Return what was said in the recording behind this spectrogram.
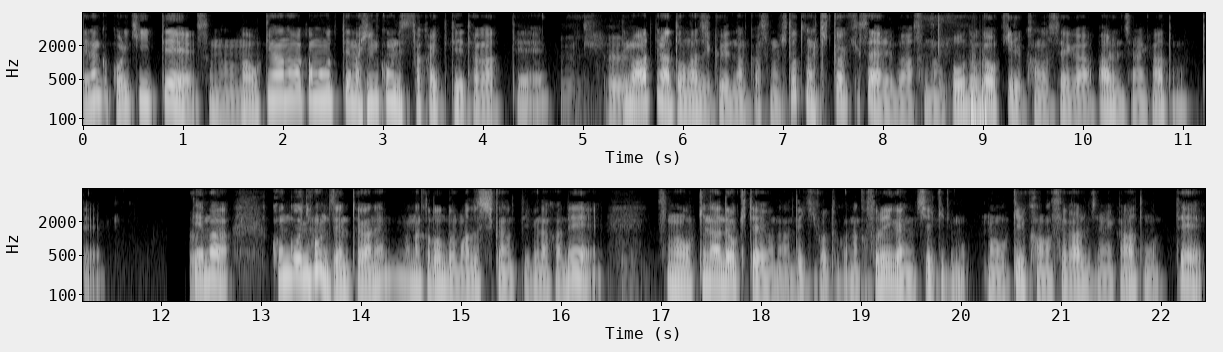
うん。で、なんかこれ聞いて、その、まあ、沖縄の若者って、まあ、貧困率高いってデータがあって、うん。うん。でまあ、アテナと同じく、なんかその一つのきっかけさえあれば、その暴動が起きる可能性があるんじゃないかなと思って、で、まあ、今後日本全体がね、まあなんかどんどん貧しくなっていく中で、その沖縄で起きたような出来事が、なんかそれ以外の地域でも、まあ、起きる可能性があるんじゃないかなと思って、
